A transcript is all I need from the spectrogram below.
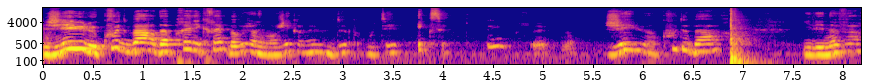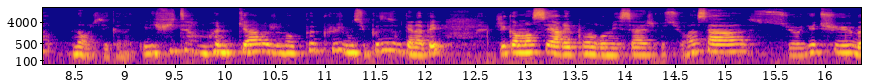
J'ai eu le coup de barre d'après les crêpes. Bah oui, j'en ai mangé quand même deux pour goûter. Excellent. Excellent. J'ai eu un coup de barre. Il est 9h. Non, je dis des conneries. Il est 8h moins le quart. Je n'en peux plus. Je me suis posée sur le canapé. J'ai commencé à répondre aux messages sur Insta, sur YouTube,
